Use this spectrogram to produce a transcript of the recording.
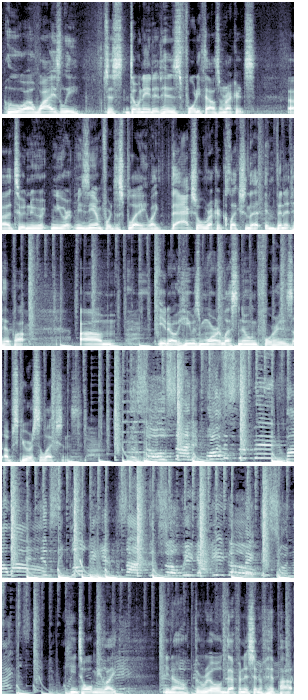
who uh, wisely just donated his 40,000 records uh, to a New York, New York, museum for display, like the actual record collection that invented hip hop. Um, you know, he was more or less known for his obscure selections. He told me, like, you know, the real definition of hip hop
